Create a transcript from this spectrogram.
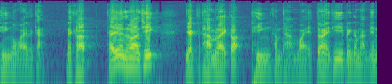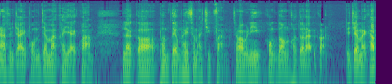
ทิ้งเอาไว้แล้วกันนะครับ ใครที่เป็นสมาชิกอยากจะถามอะไรก็ทิ้งคำถามไว้ ตัวไหนที่เป็นคำถามที่น่าสนใจ ผมจะมาขยายความ แล้วก็เพิ่มเติมให้สมาชิกฟังสำหรับวันนี้คงต้องขอตัวลาไปก่อน เดี๋ยวเจอกันใหม่ครับ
